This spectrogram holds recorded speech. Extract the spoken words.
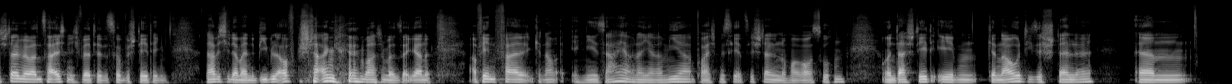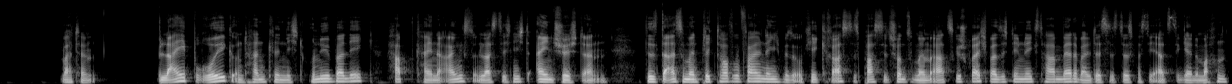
stell mir mal ein Zeichen, ich werde dir das so bestätigen. Dann habe ich wieder meine Bibel aufgeschlagen, mache ich immer sehr gerne. Auf jeden Fall, genau, in Jesaja oder Jeremia, boah, ich müsste jetzt die Stelle nochmal raussuchen. Und da steht eben genau diese Stelle, ähm, warte, bleib ruhig und handle nicht unüberlegt, hab keine Angst und lass dich nicht einschüchtern das, da ist so mein Blick drauf gefallen, denke ich mir so, okay, krass, das passt jetzt schon zu meinem Arztgespräch, was ich demnächst haben werde, weil das ist das, was die Ärzte gerne machen.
